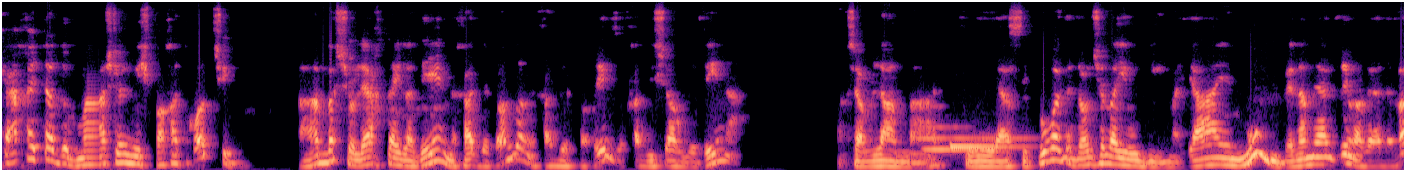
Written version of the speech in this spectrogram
קח את הדוגמה של משפחת רוטשילד. האבא שולח את הילדים, אחד בלונדון, אחד בפריז, אחד נשאר בווינה. עכשיו למה? כי הסיפור הגדול של היהודים היה אמון בין המהגרים, הרי הדבר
